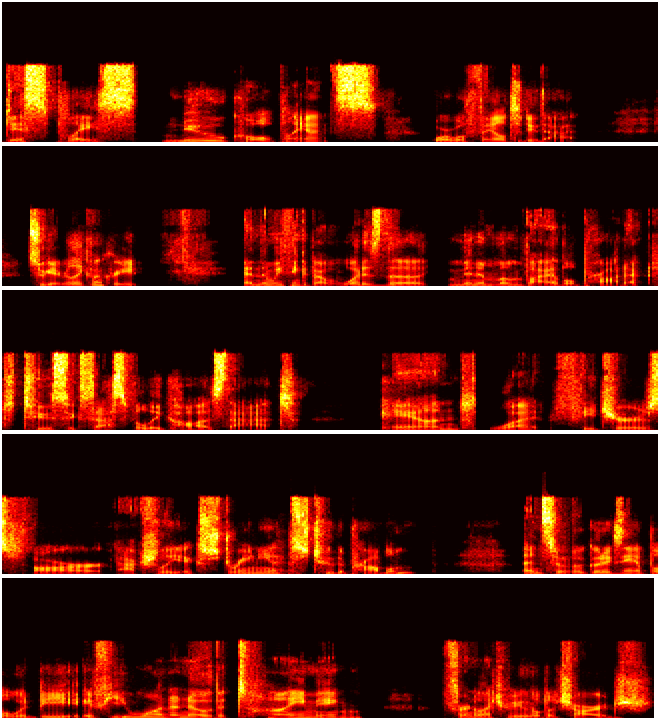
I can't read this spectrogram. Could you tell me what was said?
displace new coal plants or will fail to do that. So we get really concrete. And then we think about what is the minimum viable product to successfully cause that? And what features are actually extraneous to the problem? And so a good example would be if you want to know the timing for an electric vehicle to charge,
